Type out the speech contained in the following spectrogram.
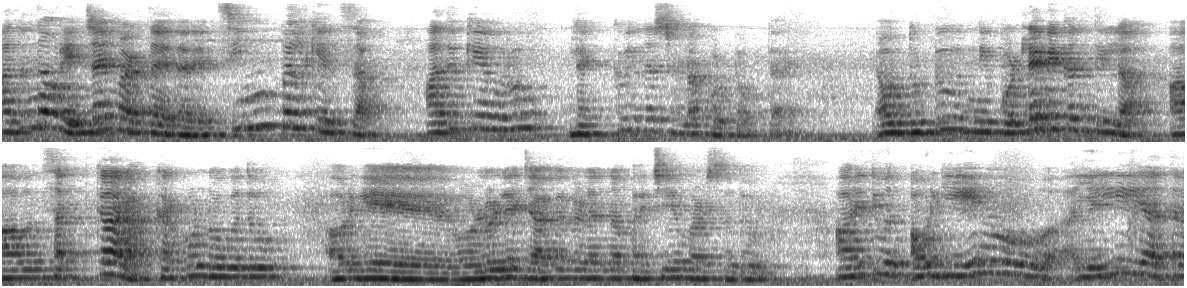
ಅದನ್ನ ಅವ್ರು ಎಂಜಾಯ್ ಮಾಡ್ತಾ ಇದ್ದಾರೆ. ಸಿಂಪಲ್ ಕೆಲಸ. ಅದಕ್ಕೆ ಅವರು ಲೆಕ್ಕವಿಂದಷ್ಟು ಹಣ ಕೊಟ್ಟು ಹೋಗ್ತಾರೆ ಅವ್ರ ದುಡ್ಡು ನೀವು ಕೊಡ್ಲೇಬೇಕಂತಿಲ್ಲ. ಆ ಒಂದು ಸತ್ಕಾರ, ಕರ್ಕೊಂಡು ಹೋಗೋದು, ಅವ್ರಿಗೆ ಒಳ್ಳೊಳ್ಳೆ ಜಾಗಗಳನ್ನ ಪರಿಚಯ ಮಾಡಿಸೋದು ಆ ರೀತಿ ಒಂದು ಅವ್ರಿಗೆ ಏನು, ಎಲ್ಲಿ ಆ ಥರ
